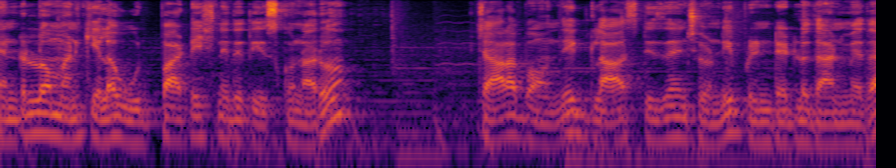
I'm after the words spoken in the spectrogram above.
సెంటర్లో మనకి ఇలా వుడ్ పార్టీషన్ అయితే తీసుకున్నారు. చాలా బాగుంది. గ్లాస్ డిజైన్ చూడండి ప్రింటెడ్లో దాని మీద.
